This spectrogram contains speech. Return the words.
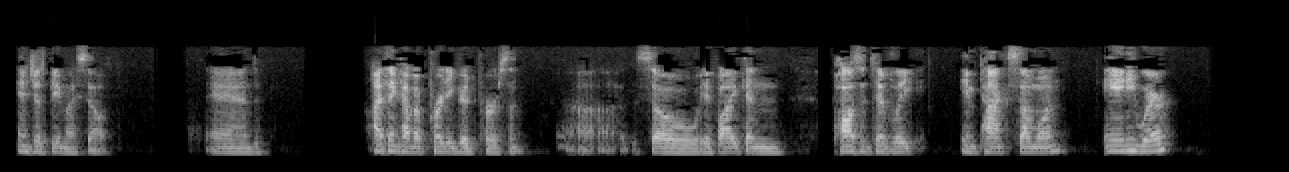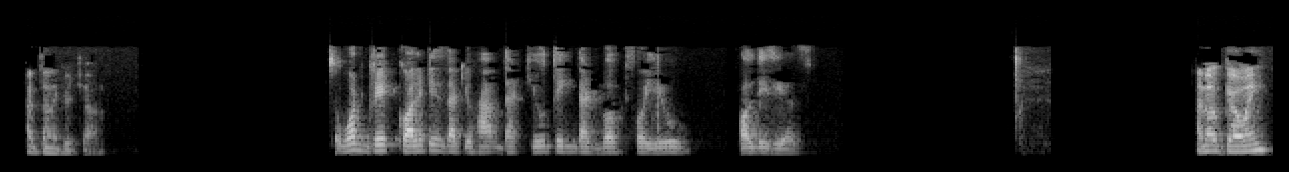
and just be myself. And I think I'm a pretty good person. Uh, so if I can positively impact someone anywhere, I've done a good job. So what great qualities that you have that you think that worked for you all these years? I'm outgoing.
